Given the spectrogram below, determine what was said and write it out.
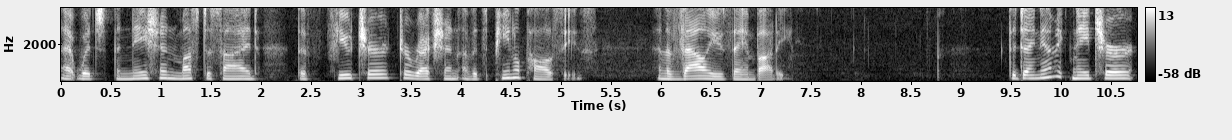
at which the nation must decide the future direction of its penal policies and the values they embody. The dynamic nature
